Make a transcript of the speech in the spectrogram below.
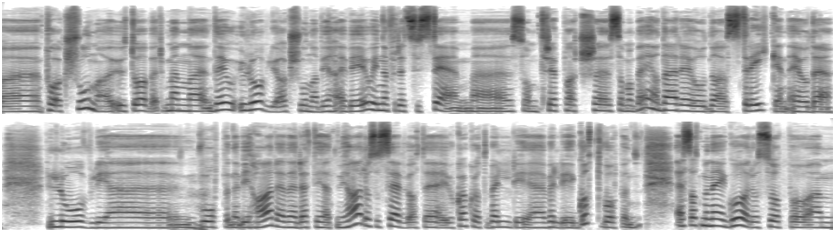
eh, på aksjoner utover. Men eh, det er jo ulovlige aksjoner. Vi, er jo innenfor et system eh, som trepartssamarbeid, og der er jo da streiken er jo det lovlige våpenet vi har, er den rettigheten vi har. Og så ser vi at det er jo ikke akkurat veldig, veldig godt våpen. Jeg satt meg ned i går og så på um,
